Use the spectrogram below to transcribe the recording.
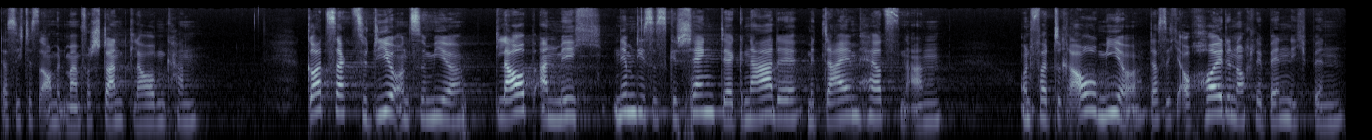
dass ich das auch mit meinem Verstand glauben kann. Gott sagt zu dir und zu mir, glaub an mich, nimm dieses Geschenk der Gnade mit deinem Herzen an und vertraue mir, dass ich auch heute noch lebendig bin.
